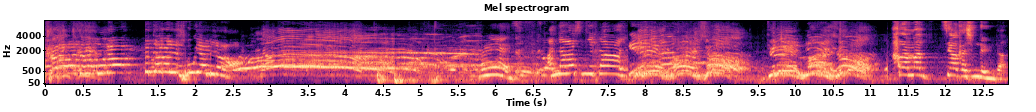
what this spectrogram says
가난한 사람 보면 현장을 소개합니다. 네, 안녕하십니까. 하나만 생각하시면 됩니다.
